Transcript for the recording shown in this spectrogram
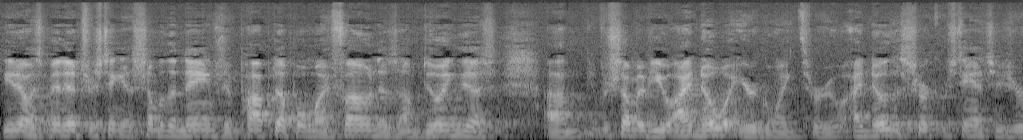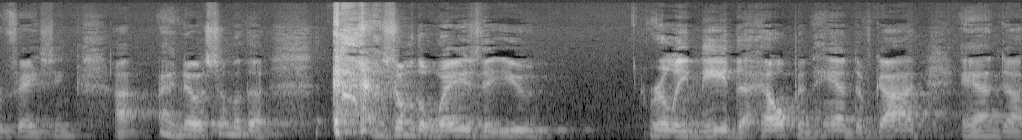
You know, it's been interesting as some of the names have popped up on my phone as I'm doing this. Um, for some of you, I know what you're going through. I know the circumstances you're facing. I, I know some of the some of the ways that you really need the help and hand of God. And, uh,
